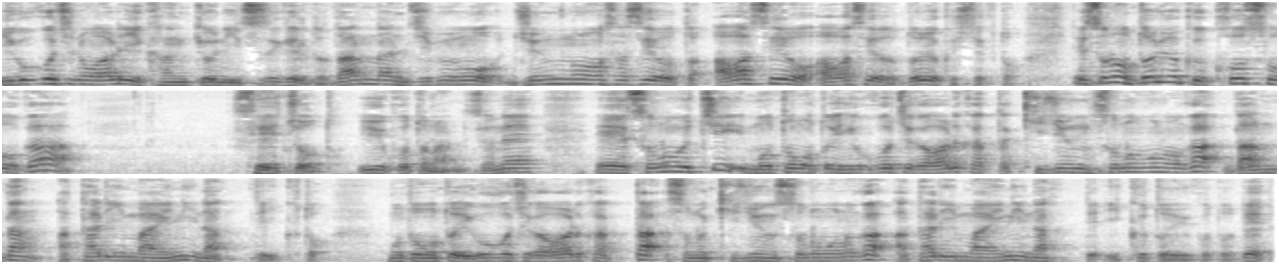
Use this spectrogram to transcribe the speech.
居心地の悪い環境に居続けると、だんだん自分を順応させようと、合わせよう、合わせようと努力していくと。で、その努力こそが、成長ということなんですよね。えー、そのうち、もともと居心地が悪かった基準そのものがだんだん当たり前になっていくと。もともと居心地が悪かったその基準そのものが当たり前になっていくということで、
